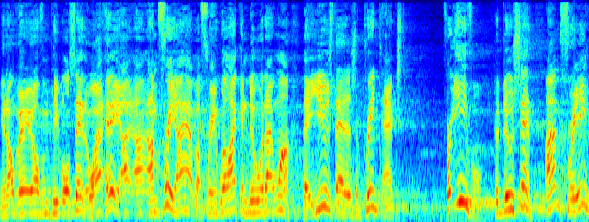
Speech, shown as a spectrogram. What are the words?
You know, very often people say that, well, hey, I, am free. I have a free will. I can do what I want. They use that as a pretext for evil, to do sin. I'm free.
